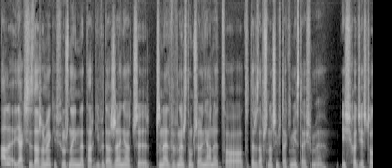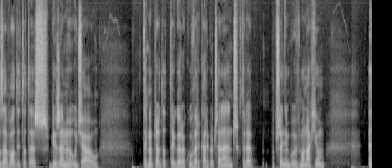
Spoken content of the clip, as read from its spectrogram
Ale jak się zdarzą jakieś różne inne targi, wydarzenia, czy, czy nawet wewnętrzno-uczelniane, to, to też zawsze na czymś takim jesteśmy. Jeśli chodzi jeszcze o zawody, to też bierzemy udział tak naprawdę od tego roku w Air Cargo Challenge, które poprzednio były w Monachium. Yy,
